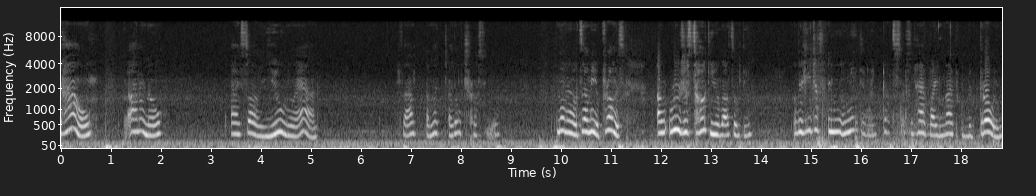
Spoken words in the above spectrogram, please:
how? I don't know. I saw you ran. So I'm, I'm not, I don't trust you. No, no, no, not me, I promise. I, we were just talking about something. He just immediately got sliced in half by a knife been throwing.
